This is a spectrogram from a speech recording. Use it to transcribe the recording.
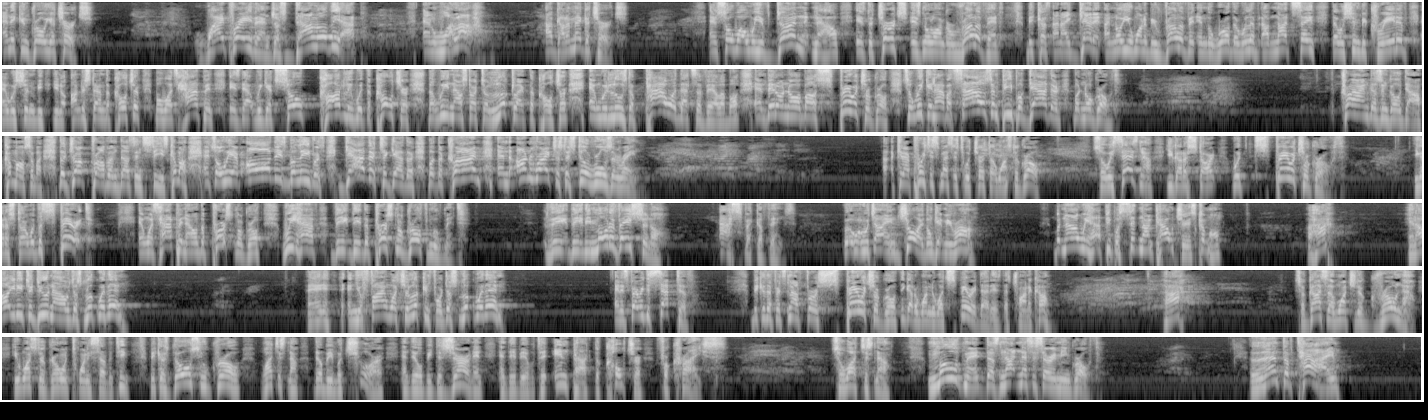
and it can grow your church. Why pray then? Just download the app and voila, I've got a mega church. And so what we have done now is the church is no longer relevant because, and I get it, I know you want to be relevant in the world that we live in. I'm not saying that we shouldn't be creative and we shouldn't be, you know, understand the culture, but what's happened is that we get so coddly with the culture that we now start to look like the culture and we lose the power that's available and they don't know about spiritual growth. So we can have a thousand people gathered, but no growth. Crime doesn't go down. Come on, somebody. The drug problem doesn't cease. Come on. And so we have all these believers gathered together, but the crime and the unrighteousness still rules and reign. Uh, can I preach this message to a church that wants to grow? So he says now, you gotta start with spiritual growth. You gotta start with the spirit. And what's happened now in the personal growth, we have the, the, the personal growth movement. The, the, the motivational aspect of things, which I enjoy, don't get me wrong. But now we have people sitting on couches, come on. Uh huh. And all you need to do now is just look within. And, and you'll find what you're looking for. Just look within. And it's very deceptive. Because if it's not first spiritual growth, you gotta wonder what spirit that is that's trying to come. Huh? So God said, I want you to grow now. He wants you to grow in 2017 because those who grow, watch this now, they'll be mature and they'll be discerning and they'll be able to impact the culture for Christ. So watch this now. Movement does not necessarily mean growth. Length of time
